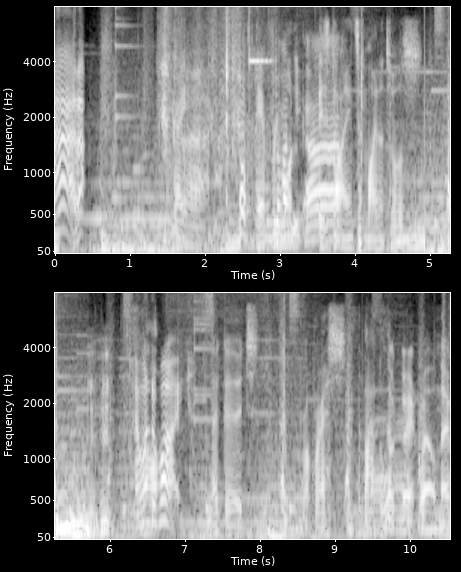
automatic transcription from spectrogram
ah, that. Okay, ah, Oh, everyone me. is dying to Minotaurs. hmm I wonder Oh. why. A good progress of the battle. Not going well, no.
